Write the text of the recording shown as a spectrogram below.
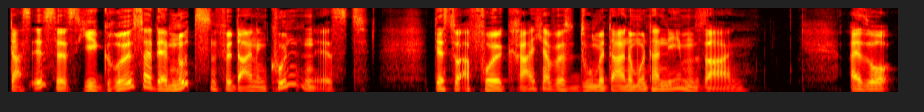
das ist es. Je größer der Nutzen für deinen Kunden ist, desto erfolgreicher wirst du mit deinem Unternehmen sein. Also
